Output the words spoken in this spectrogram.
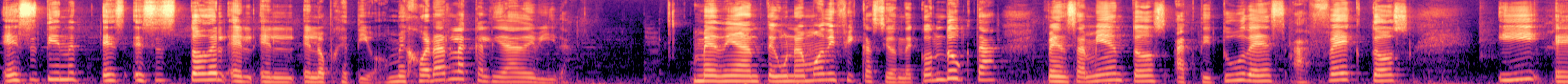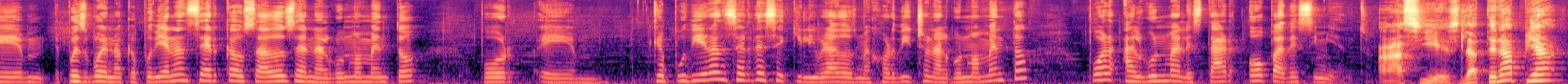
Ese, tiene, ese es todo el, objetivo, mejorar la calidad de vida mediante una modificación de conducta, pensamientos, actitudes, afectos y em, pues bueno, que pudieran ser causados en algún momento por em, que pudieran ser desequilibrados, mejor dicho, en algún momento por algún malestar o padecimiento. Así es, la terapia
